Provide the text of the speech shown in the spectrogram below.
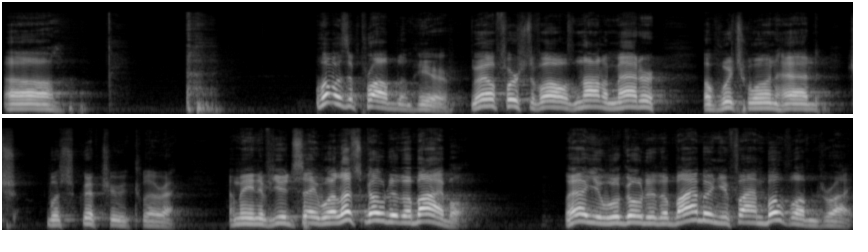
Uh, what was the problem here? Well, first of all, it's not a matter of which one had was scripture correct. I mean, if you'd say, well, let's go to the Bible. Well, you will go to the Bible and you find both of them's right.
